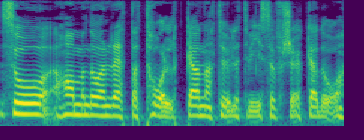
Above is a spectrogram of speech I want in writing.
så har man då en rätt att tolka naturligtvis och försöka då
